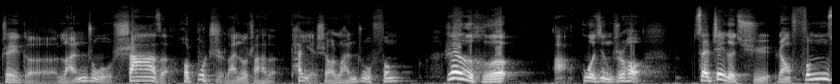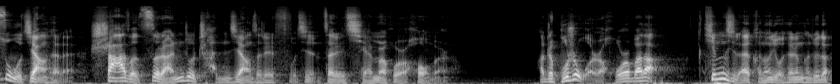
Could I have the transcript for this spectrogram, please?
这个拦住沙子，或不止拦住沙子，它也是要拦住风。任何啊过境之后，在这个区域让风速降下来，沙子自然就沉降在这附近，在这前面或者后面了。啊，这不是我这胡说八道，听起来可能有些人可能觉得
